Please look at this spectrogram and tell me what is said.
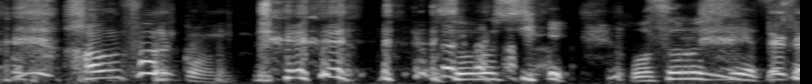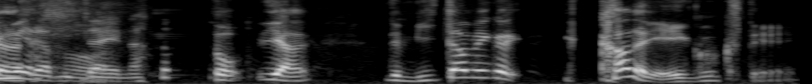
反ファルコン。恐ろしい、恐ろしいやつ、だからキメラみたいな。と、いや、で見た目がかなりえぐくて、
